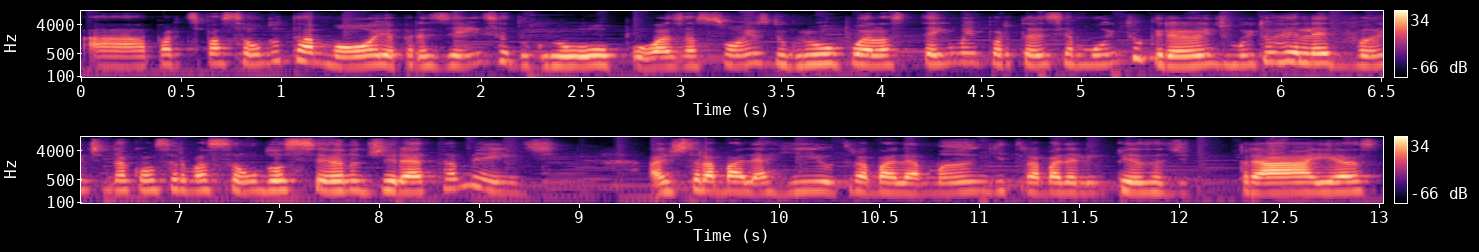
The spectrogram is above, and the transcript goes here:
A participação do Tamoio, a presença do grupo, as ações do grupo, elas têm uma importância muito grande, muito relevante na conservação do oceano diretamente. A gente trabalha rio, trabalha mangue, trabalha limpeza de praias,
